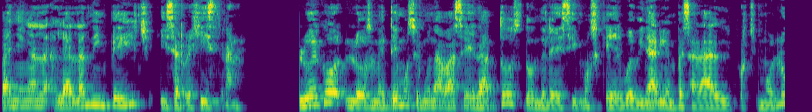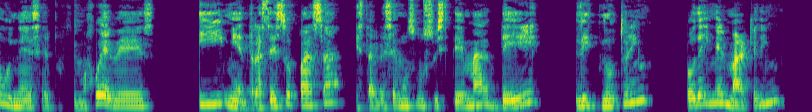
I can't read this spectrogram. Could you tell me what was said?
vayan a la, landing page y se registran. Luego los metemos en una base de datos donde le decimos que el webinario empezará el próximo lunes, el próximo jueves. Y mientras eso pasa, establecemos un sistema de lead nurturing o de email marketing,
